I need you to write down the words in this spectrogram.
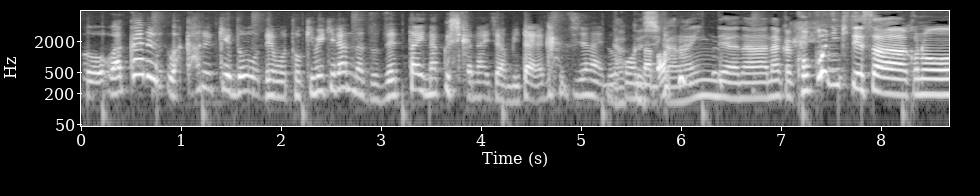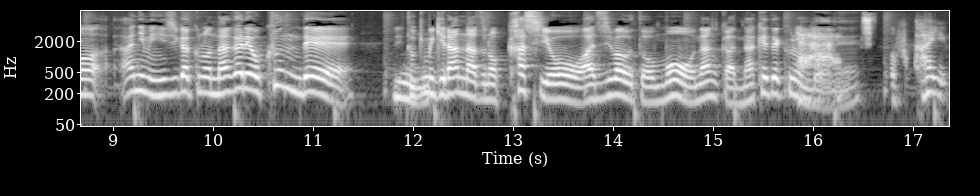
そう、わかる、わかるけど、でも、ときめきランナーズ絶対泣くしかないじゃんみたいな感じじゃないの、泣。くしかないんだよななんかここに来てさこのアニメ二次学の流れを組んでうんときめきランナーズの歌詞を味わうともうなんか泣けてくるんだよね。ちょっと深い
